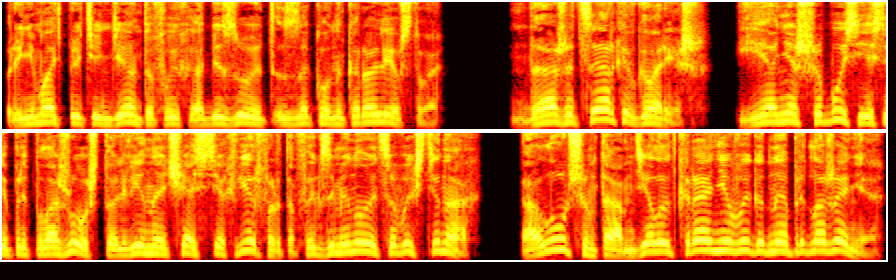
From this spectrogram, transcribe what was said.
Принимать претендентов их обязуют законы королевства. «Даже церковь, говоришь? Я не ошибусь, если предположу, что львиная часть всех Вирфортов экзаменуется в их стенах. А лучшим там делают крайне выгодное предложение.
